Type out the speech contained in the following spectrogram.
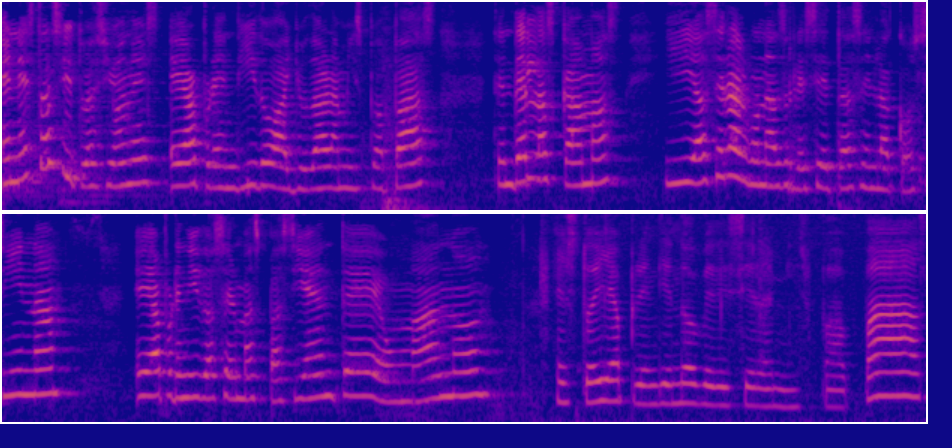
En estas situaciones he aprendido a ayudar a mis papás, tender las camas y hacer algunas recetas en la cocina. He aprendido a ser más paciente, humano. Estoy aprendiendo a obedecer a mis papás,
